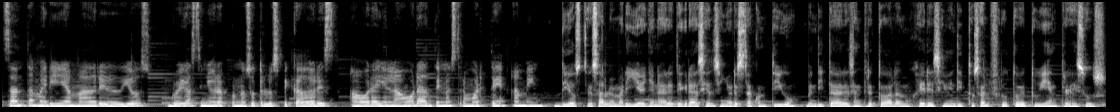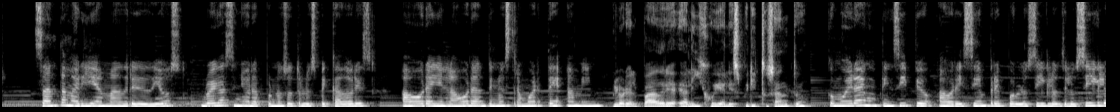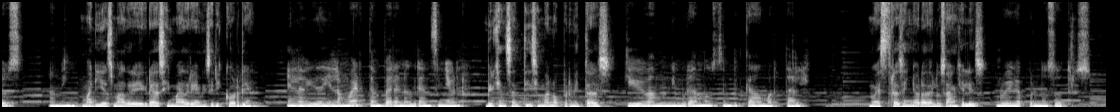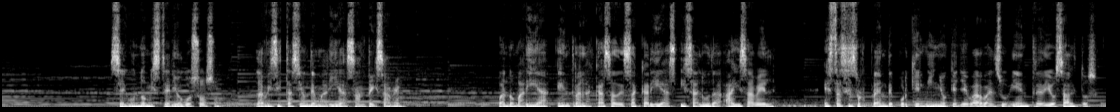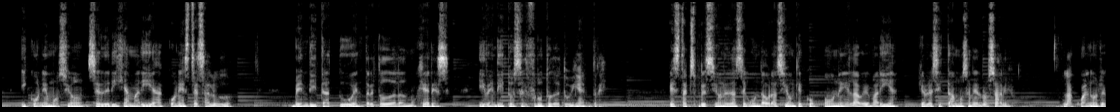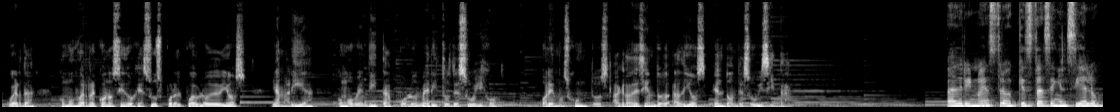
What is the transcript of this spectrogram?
Santa María, Madre de Dios, ruega Señora por nosotros los pecadores, ahora y en la hora de nuestra muerte. Amén. Dios te salve María, llena eres de gracia, el Señor está contigo, bendita eres entre todas las mujeres y bendito sea el fruto de tu vientre Jesús. Santa María, Madre de Dios, ruega Señora por nosotros los pecadores, ahora y en la hora de nuestra muerte. Amén. Gloria al Padre, al Hijo y al Espíritu Santo, como era en un principio, ahora y siempre, por los siglos de los siglos. Amén. María es Madre de Gracia y Madre de Misericordia. En la vida y en la muerte, amparanos, Gran Señor. Virgen Santísima, no permitas que vivamos ni muramos en pecado mortal. Nuestra Señora de los Ángeles, ruega por nosotros. Segundo misterio gozoso, la visitación de María a Santa Isabel. Cuando María entra en la casa de Zacarías y saluda a Isabel, ésta se sorprende porque el niño que llevaba en su vientre dio saltos y con emoción se dirige a María con este saludo. Bendita tú entre todas las mujeres, y bendito es el fruto de tu vientre. Esta expresión es la segunda oración que compone el Ave María que recitamos en el Rosario, la cual nos recuerda cómo fue reconocido Jesús por el pueblo de Dios y a María como bendita por los méritos de su Hijo. Oremos juntos agradeciendo a Dios el don de su visita. Padre nuestro que estás en el cielo,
